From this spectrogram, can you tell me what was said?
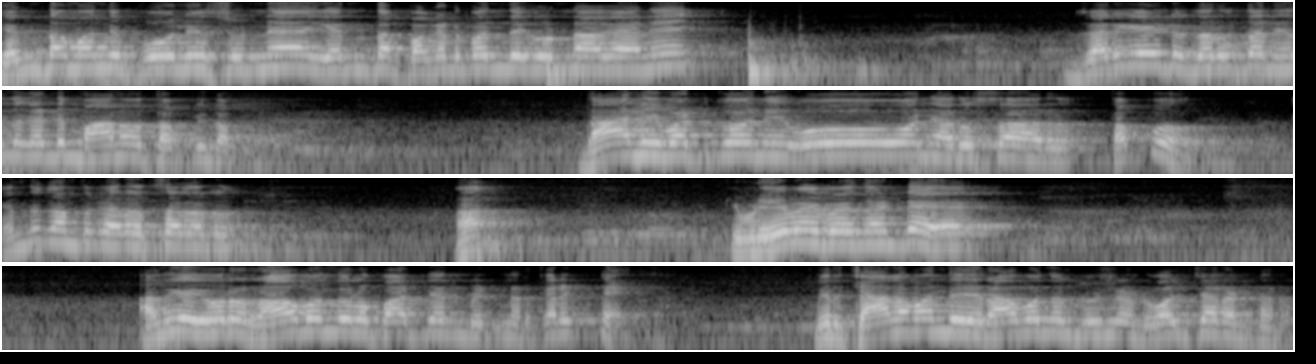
ఎంతమంది పోలీసు ఉన్నా ఎంత పకడ్బందీగా ఉన్నా కానీ జరిగేటి జరుగుతాను. ఎందుకంటే మానవ తప్పిదం. దాన్ని పట్టుకొని ఓ అని అరుస్తారు. తప్పు. ఎందుకు అంతగా అరుస్తున్నారు? ఇప్పుడు ఏమైపోయిందంటే అందుకే ఎవరో రాబందుల పార్టీ అని పెట్టినారు. కరెక్టే. మీరు చాలామంది రాబందులు చూసినట్టు వల్చారంటారు.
